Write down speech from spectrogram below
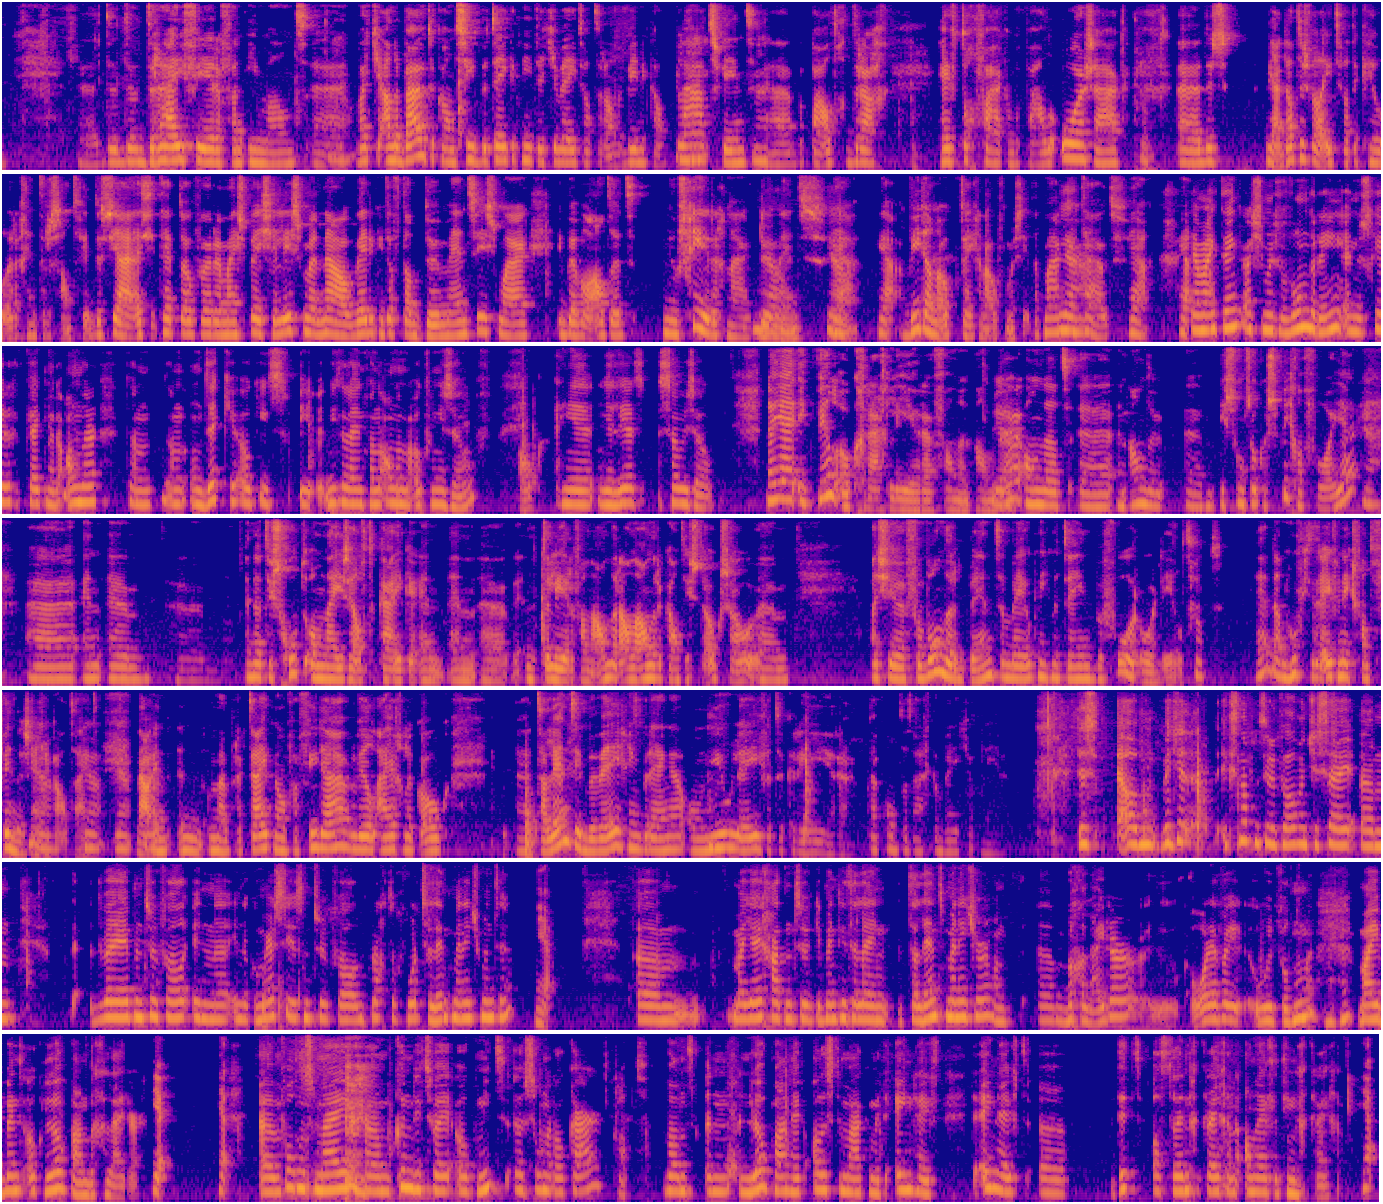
de, de drijfveren van iemand. Eh, Ja. Wat je aan de buitenkant ziet, betekent niet dat je weet wat er aan de binnenkant plaatsvindt. Nee. Eh, bepaald gedrag heeft toch vaak een bepaalde oorzaak. Eh, dus ja, dat is wel iets wat ik heel erg interessant vind. Dus ja, als je het hebt over eh, mijn specialisme, nou weet ik niet of dat de mens is, maar ik ben wel altijd nieuwsgierig naar de Ja, mens. ja. Ja. Ja, wie dan ook tegenover me zit, dat maakt Ja. niet uit. Ja, Ja, maar ik denk als je met verwondering en nieuwsgierigheid kijkt naar de ander, dan, dan ontdek je ook iets, niet alleen van de ander, maar ook van jezelf. ook. En je, je leert sowieso. Nou ja, ik wil ook graag leren van een ander, omdat eh, een ander eh, is soms ook een spiegel voor je. Ja. Eh, en, ehm, eh, en dat is goed om naar jezelf te kijken en, en, eh, te leren van een ander. Aan de andere kant is het ook zo, ehm, als je verwonderd bent, dan ben je ook niet meteen bevooroordeeld. Klopt. Dan hoef je er even niks van te vinden, zeg Ja, ik altijd. Ja, ja, Nou, en, en mijn praktijk Nova Vida wil eigenlijk ook eh, talent in beweging brengen om nieuw leven te creëren. Daar komt het eigenlijk een beetje op neer. Dus ehm, weet je, ik snap natuurlijk wel, want je zei, ehm, wij hebben natuurlijk wel in, eh, in de commercie is natuurlijk wel een prachtig woord talentmanagement. Hè? Ja. Ehm, maar jij gaat natuurlijk, je bent niet alleen talentmanager, want ehm, begeleider, eh, whatever, je- hoe je het wilt noemen, Mhm. maar je bent ook loopbaanbegeleider. Ja. Ja. Ehm, volgens mij ehm, kunnen die twee ook niet eh, zonder elkaar. Klopt. Want een, een loopbaan heeft alles te maken met de een heeft, de een heeft eh, dit als talent gekregen en de ander heeft het tien gekregen. Ja.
